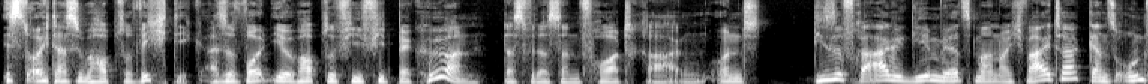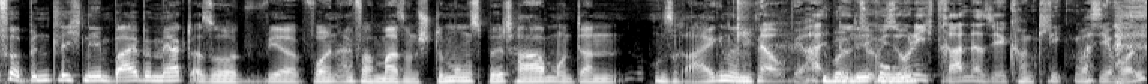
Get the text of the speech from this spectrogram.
ist euch das überhaupt so wichtig? Also wollt ihr überhaupt so viel Feedback hören, dass wir das dann vortragen? Und diese Frage geben wir jetzt mal an euch weiter, ganz unverbindlich nebenbei bemerkt. Also wir wollen einfach mal so ein Stimmungsbild haben und dann unsere eigenen Genau, wir halten Überlegungen. uns sowieso nicht dran, also ihr könnt klicken, was ihr wollt.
